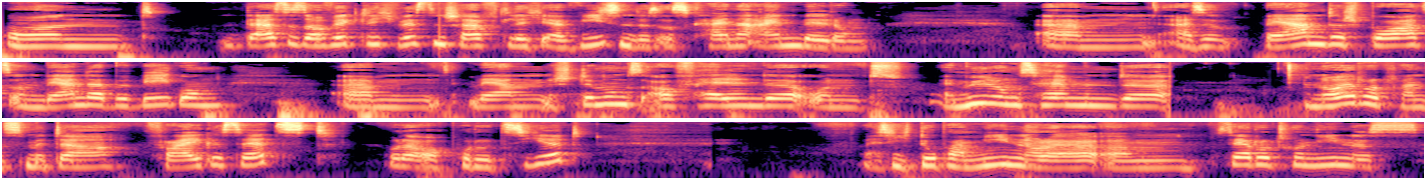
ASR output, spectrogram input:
Und das ist auch wirklich wissenschaftlich erwiesen, das ist keine Einbildung. Ähm, also während des Sports und während der Bewegung ähm, werden stimmungsaufhellende und ermüdungshemmende Neurotransmitter freigesetzt oder auch produziert. Weiß nicht, Dopamin oder ähm, Serotonin, das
